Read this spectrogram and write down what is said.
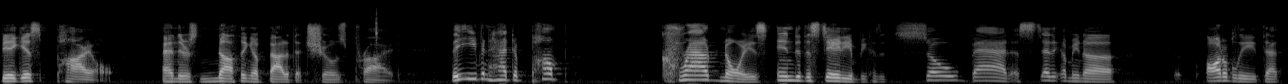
biggest pile, and there's nothing about it that shows pride. They even had to pump crowd noise into the stadium because it's so bad aesthetic. I mean, uh, audibly that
